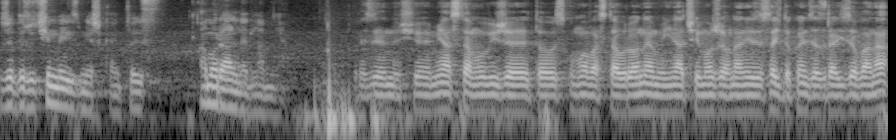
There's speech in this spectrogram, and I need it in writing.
że wyrzucimy ich z mieszkań. To jest amoralne dla mnie. Prezydent miasta mówi, że to jest umowa z Tauronem, inaczej może ona nie zostać do końca zrealizowana,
